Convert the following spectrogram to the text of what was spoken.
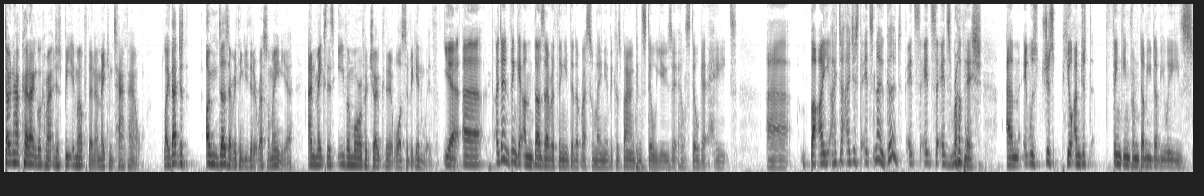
Don't have Kurt Angle come out and just beat him up then and make him tap out. Like that just undoes everything you did at WrestleMania and makes this even more of a joke than it was to begin with. Yeah, uh, I don't think it undoes everything he did at WrestleMania because Baron can still use it. He'll still get heat. Uh, but I, I, I just, it's no good. It's, it's, it's rubbish. Um, it was just pure. I'm just thinking from WWE's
